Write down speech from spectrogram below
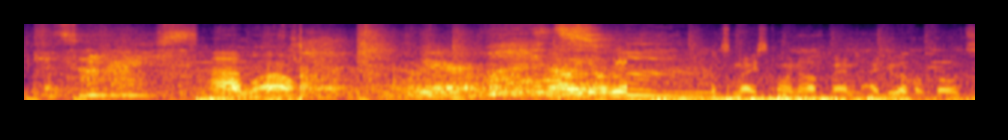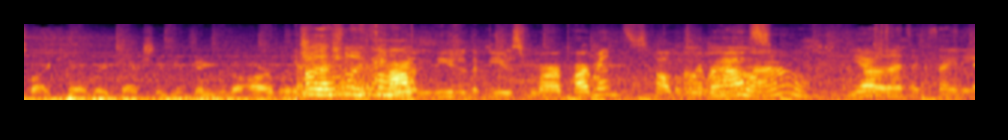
It's so nice. oh wow. So you'll be. It's nice going up, and I do have a boat, so I can't wait to actually get into the harbor. Oh, that's really cool. Um, these are the views from our apartment. It's called the River House. Wow. Yep. Oh, that's exciting.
